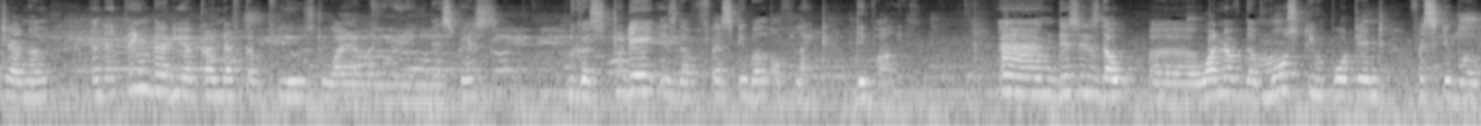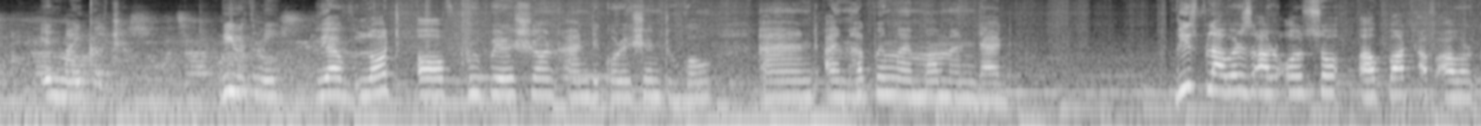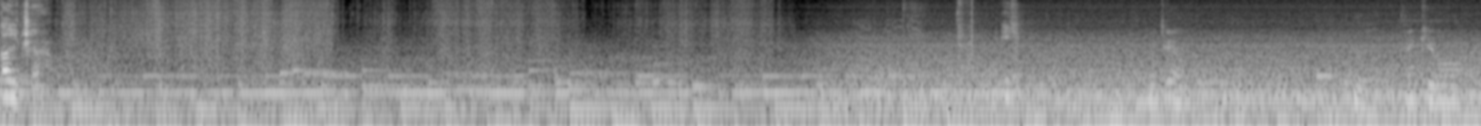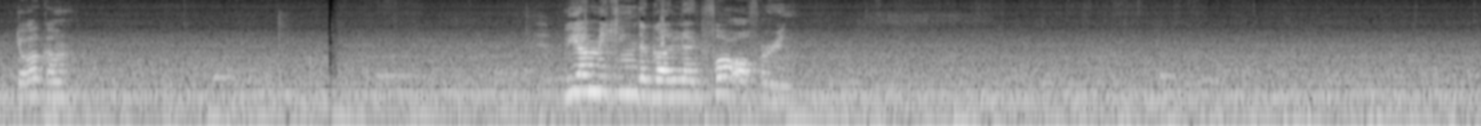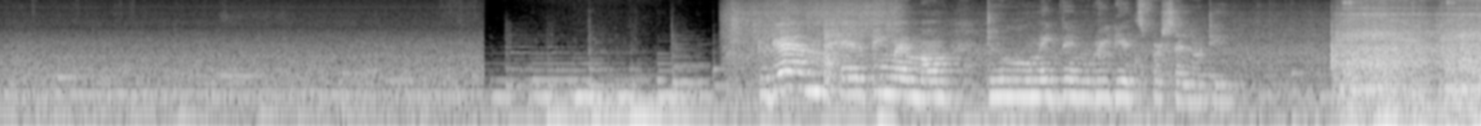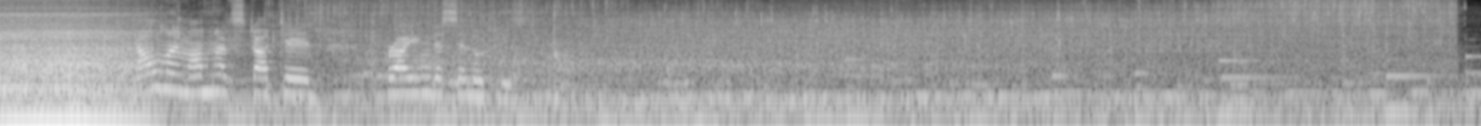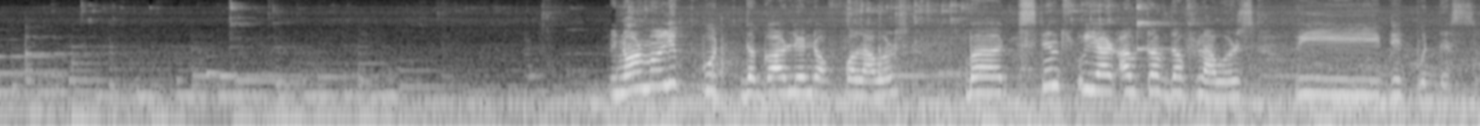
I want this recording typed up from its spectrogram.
channel and I think that you are kind of confused why am I wearing this dress? Because today is the festival of light Diwali. And this is the uh, one of the most important festival in my culture. Be with me. We have lot of preparation and decoration to go and I'm helping my mom and dad these flowers are also a part of our culture. Me too. Hmm, Thank you. You're welcome. We are making the garland for offering. My mom to make the ingredients for cello. Now my mom has started frying the cello. We normally put the garland of flowers, but since we are out of the flowers, we did put this.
